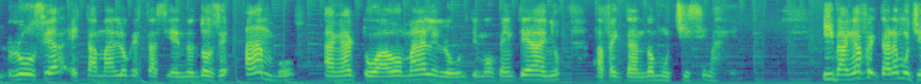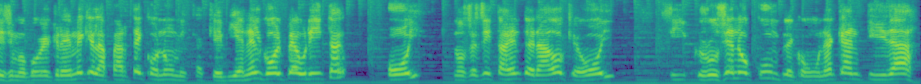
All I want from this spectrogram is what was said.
Rusia está mal lo que está haciendo. Entonces, ambos han actuado mal en los últimos 20 años, afectando a muchísima gente. Y van a afectar a muchísimo, porque créeme que la parte económica, que viene el golpe ahorita, hoy, no sé si estás enterado que hoy, si Rusia no cumple con una cantidad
